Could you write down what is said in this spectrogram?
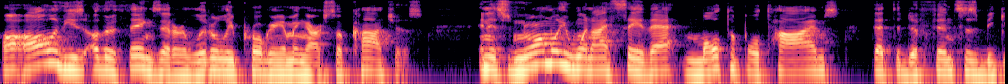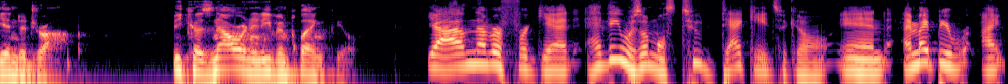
all of these other things that are literally programming our subconscious. And it's normally when I say that multiple times that the defenses begin to drop because now we're in an even playing field. Yeah, I'll never forget. I think it was almost two decades ago, and I might be I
